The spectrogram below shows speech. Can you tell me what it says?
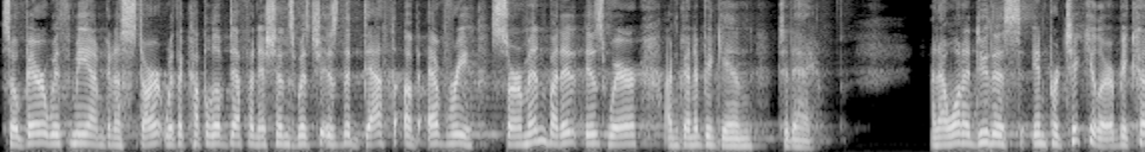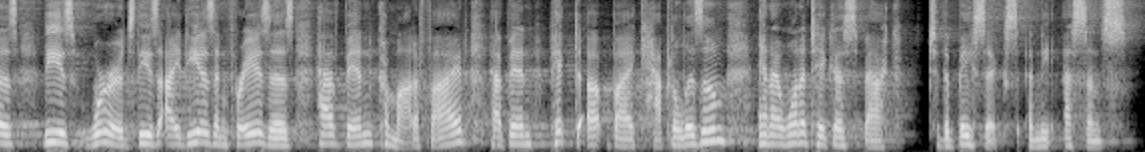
So bear with me. I'm going to start with a couple of definitions, which is the death of every sermon, but it is where I'm going to begin today. And I want to do this in particular because these words, these ideas and phrases have been commodified, have been picked up by capitalism, and I want to take us back to the basics and the essence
